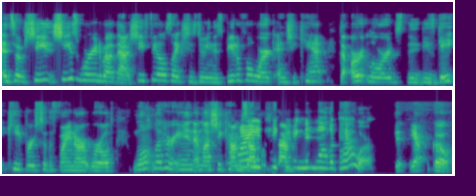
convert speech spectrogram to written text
and so she she's worried about that. She feels like she's doing this beautiful work and she can't the art lords the, these gatekeepers to the fine art world won't let her in unless she comes Why up is she giving them all the power yeah go.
